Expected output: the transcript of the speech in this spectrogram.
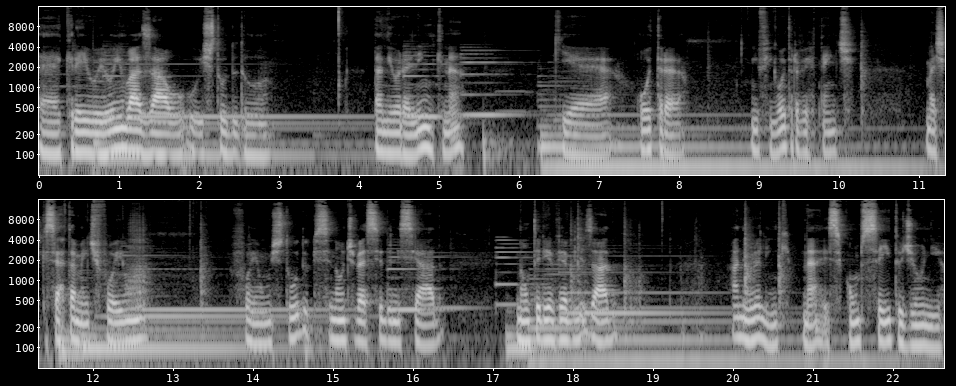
é, creio eu, embasar o, o estudo do, da Neuralink, né? Que é outra, enfim, outra vertente, mas que certamente foi um foi um estudo que se não tivesse sido iniciado, não teria viabilizado a Neuralink, né? Esse conceito de unir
